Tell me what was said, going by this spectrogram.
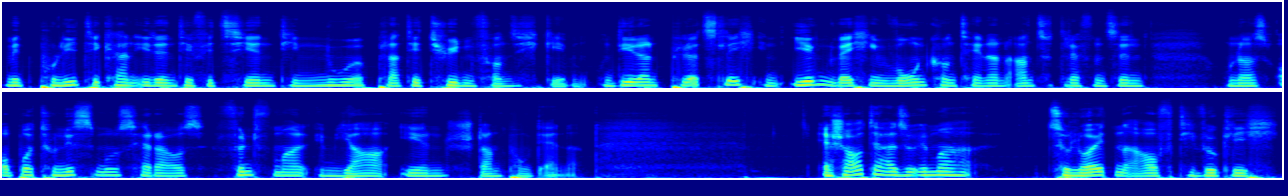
mit Politikern identifizieren, die nur Plattitüden von sich geben und die dann plötzlich in irgendwelchen Wohncontainern anzutreffen sind und aus Opportunismus heraus fünfmal im Jahr ihren Standpunkt ändern. Er schaute also immer zu Leuten auf, die wirklich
